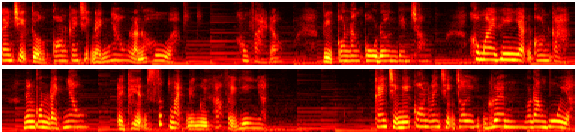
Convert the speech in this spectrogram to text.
các anh chị tưởng con các anh chị đánh nhau là nó hư à? Không phải đâu, vì con đang cô đơn bên trong. Không ai ghi nhận con cả, nên con đánh nhau để thể hiện sức mạnh để người khác phải ghi nhận. Các anh chị nghĩ con các anh chị chơi game nó đang vui à?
